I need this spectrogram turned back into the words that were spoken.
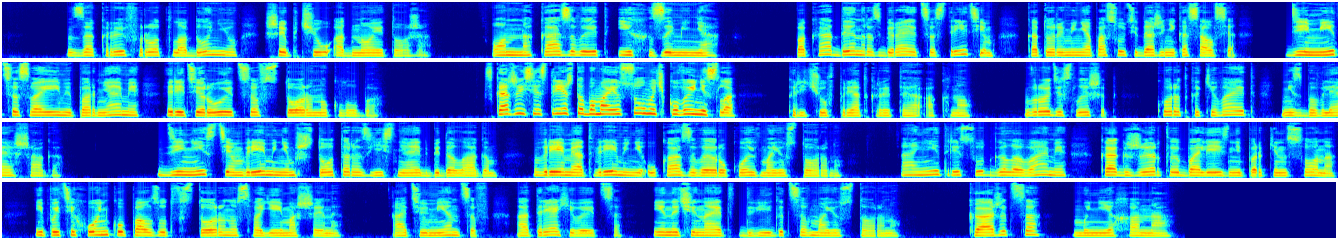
Закрыв рот ладонью, шепчу одно и то же. Он наказывает их за меня. Пока Дэн разбирается с третьим, который меня, по сути, даже не касался, Демид со своими парнями ретируется в сторону клуба. «Скажи сестре, чтобы мою сумочку вынесла!» — кричу в приоткрытое окно. Вроде слышит, коротко кивает, не сбавляя шага. Денис тем временем что-то разъясняет бедолагам, время от времени указывая рукой в мою сторону. Они трясут головами, как жертвы болезни Паркинсона — и потихоньку ползут в сторону своей машины. А Тюменцев отряхивается и начинает двигаться в мою сторону. Кажется, мне хана.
